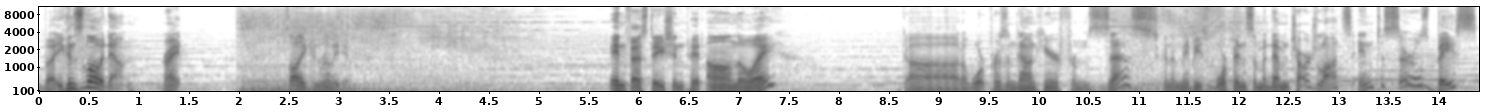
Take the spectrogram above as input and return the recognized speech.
But you can slow it down, right? That's all you can really do. Infestation Pit on the way. Got a Warp Prism down here from Zest. Gonna maybe warp in some of them charge lots into Serral's base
